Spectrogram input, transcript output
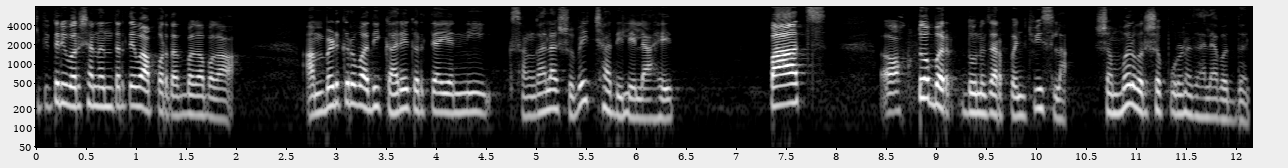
कितीतरी वर्षानंतर ते वापरतात. बघा बघा. आंबेडकरवादी कार्यकर्त्या यांनी संघाला शुभेच्छा दिलेल्या आहेत. पाच ऑक्टोबर दोन हजार पंचवीसला शंभर वर्ष पूर्ण झाल्याबद्दल.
